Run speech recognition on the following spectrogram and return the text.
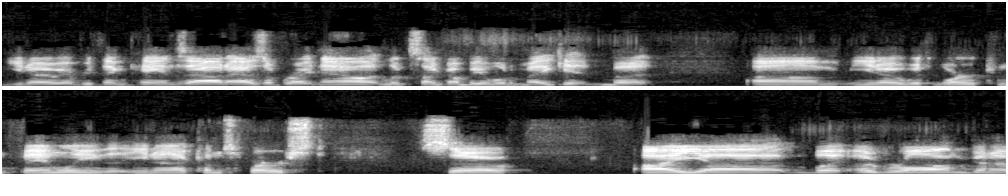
you know, everything pans out. As of right now, it looks like I'll be able to make it, but, um, you know, with work and family, that you know, that comes first. So I, uh, but overall, I'm going to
